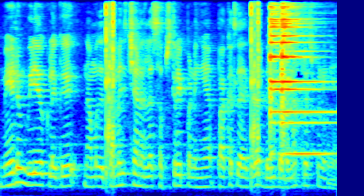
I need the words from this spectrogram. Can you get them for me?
மேலும் வீடியோக்களுக்கு நமது தமிழ் சேனலை சப்ஸ்கிரைப் பண்ணுங்கள் பக்கத்தில் இருக்கிற பெல் பட்டனை ப்ரெஸ் பண்ணுங்கள்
